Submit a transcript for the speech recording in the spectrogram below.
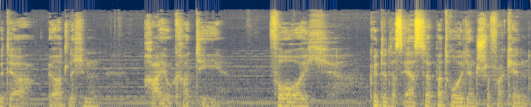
mit der örtlichen Prajokratie. Vor euch könnt ihr das erste Patrouillenschiff erkennen.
